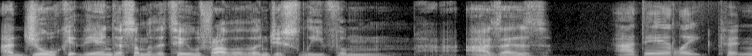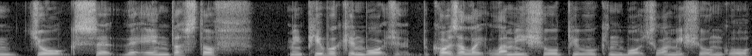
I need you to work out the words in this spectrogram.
a joke at the end of some of the tales rather than just leave them as is? I do like putting jokes at the end of stuff. I mean, people can watch it because I like Limmy Show. People can watch Limmy Show and go,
